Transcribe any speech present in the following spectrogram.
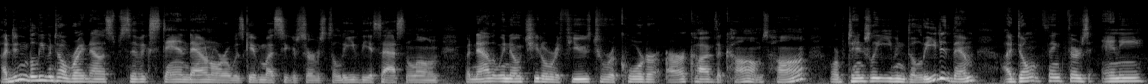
I didn't believe until right now a specific stand down order was given by Secret Service to leave the assassin alone. But now that we know Cheatle refused to record or archive the comms, huh? Or potentially even deleted them, I don't think there's any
